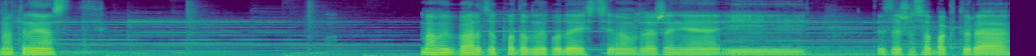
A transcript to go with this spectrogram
Natomiast mamy bardzo podobne podejście, mam wrażenie, i to jest też osoba, która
